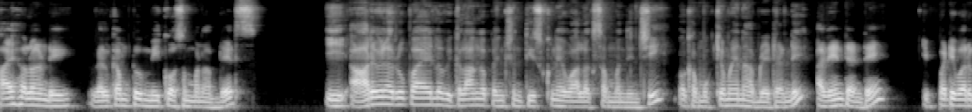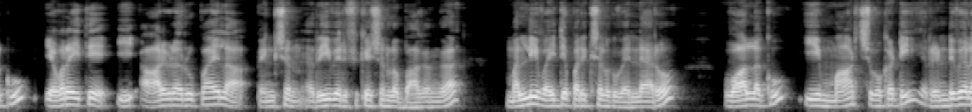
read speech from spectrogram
హాయ్ హలో అండి. వెల్కమ్ టు మీకోసం మన అప్డేట్స్. ఈ ఆరు వేల రూపాయల వికలాంగ పెన్షన్ తీసుకునే వాళ్ళకు సంబంధించి ఒక ముఖ్యమైన అప్డేట్ అండి. అదేంటంటే ఇప్పటి వరకు ఎవరైతే ఈ ఆరు వేల రూపాయల పెన్షన్ రీవెరిఫికేషన్లో భాగంగా మళ్ళీ వైద్య పరీక్షలకు వెళ్ళారో వాళ్ళకు ఈ మార్చ్ ఒకటి రెండు వేల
